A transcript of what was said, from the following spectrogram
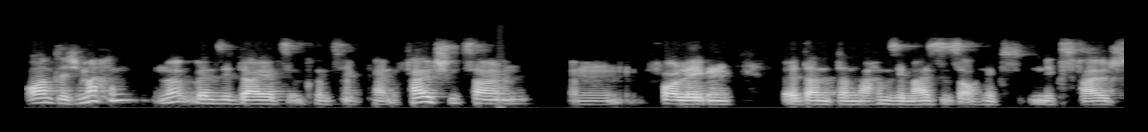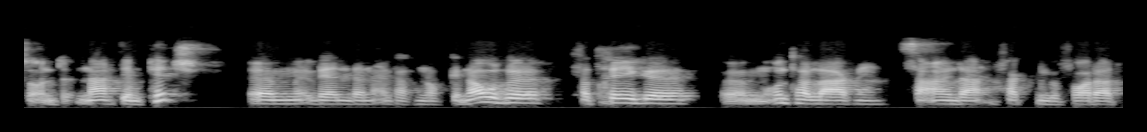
ordentlich machen, ne, wenn Sie da jetzt im Prinzip keine falschen Zahlen ähm, vorlegen, äh, dann, dann machen Sie meistens auch nichts falsch. So, und nach dem Pitch ähm, werden dann einfach noch genauere Verträge, ähm, Unterlagen, Zahlen, Daten, Fakten gefordert.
